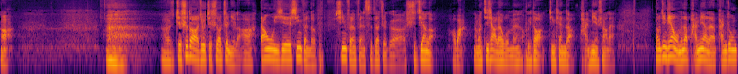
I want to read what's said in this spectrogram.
啊，啊，呃，解释到就解释到这里了啊，耽误一些新粉的新粉粉丝的这个时间了。好吧？那么接下来我们回到今天的盘面上来。那么今天我们的盘面呢，盘中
